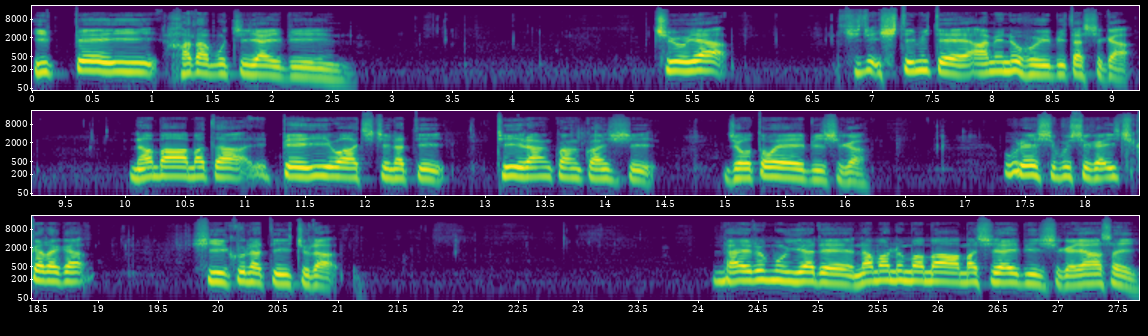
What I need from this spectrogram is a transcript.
一平い肌持ちやいびん昼夜ひしてみて雨の降りびたしが。生また一平いは父なてティーランカンカンし上等やいびしが。うれしぶしが一からがひいくなていちゅら。ナイルムやで生のままマシアイビーシがやさい。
